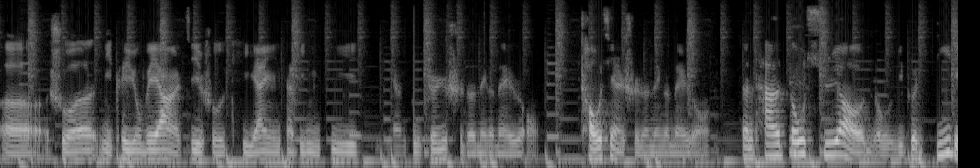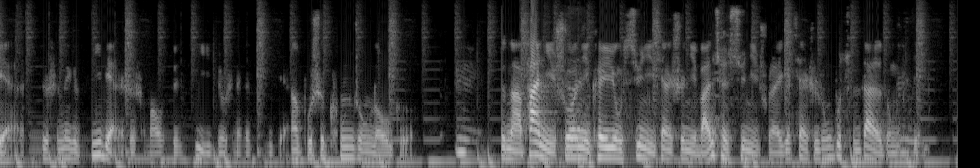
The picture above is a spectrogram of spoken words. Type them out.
呃说你可以用 VR 技术体验一下比你记忆里面更真实的那个内容，超现实的那个内容，但它都需要有一个基点，就是那个基点是什么？我觉得记忆就是那个基点，而不是空中楼阁。嗯，就哪怕你说你可以用虚拟现实，你完全虚拟出来一个现实中不存在的东西，嗯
